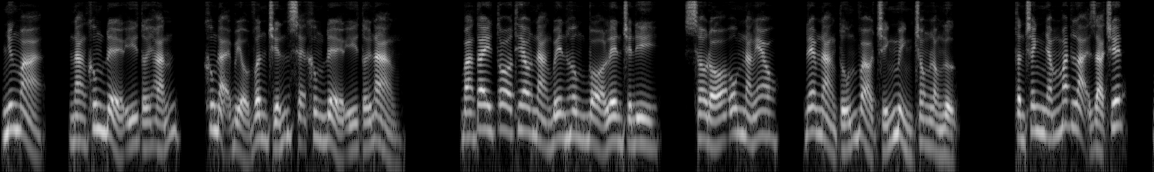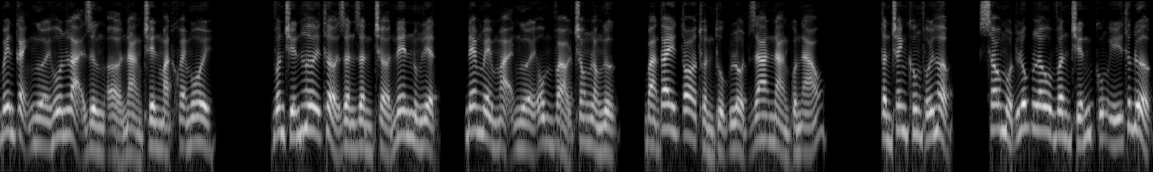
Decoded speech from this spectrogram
Nhưng mà, nàng không để ý tới hắn, không đại biểu vân chiến sẽ không để ý tới nàng. Bàn tay to theo nàng bên hông bò lên trên đi, sau đó ôm nàng eo, đem nàng túm vào chính mình trong lòng ngực. Tần tranh nhắm mắt lại giả chết, bên cạnh người hôn lại dừng ở nàng trên mặt khoe môi. Vân chiến hơi thở dần dần trở nên nung liệt, đem mềm mại người ôm vào trong lòng ngực, bàn tay to thuần thục lột ra nàng quần áo. Tần tranh không phối hợp, sau một lúc lâu vân chiến cũng ý thức được,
